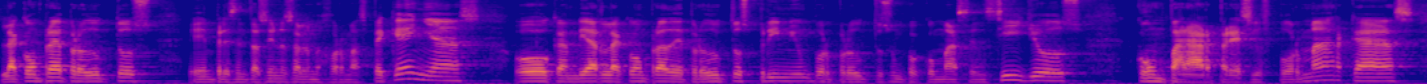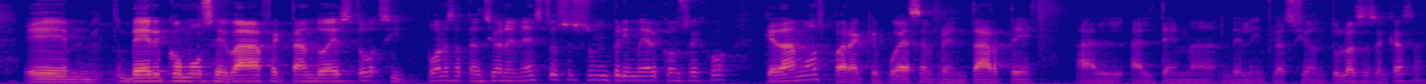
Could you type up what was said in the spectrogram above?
La compra de productos en presentaciones a lo mejor más pequeñas o cambiar la compra de productos premium por productos un poco más sencillos, comparar precios por marcas, em, ver cómo se va afectando esto. Si pones atención en esto, eso es un primer consejo que damos para que puedas enfrentarte al, al tema de la inflación. ¿Tú lo haces en casa?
